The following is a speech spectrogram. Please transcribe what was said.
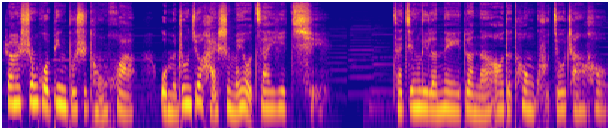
然而生活并不是童话，我们终究还是没有在一起。在经历了那一段难熬的痛苦纠缠后，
